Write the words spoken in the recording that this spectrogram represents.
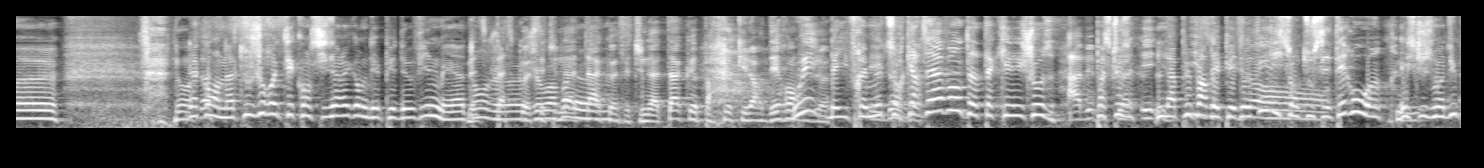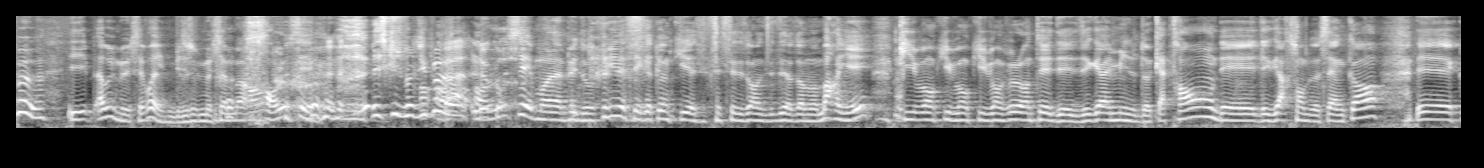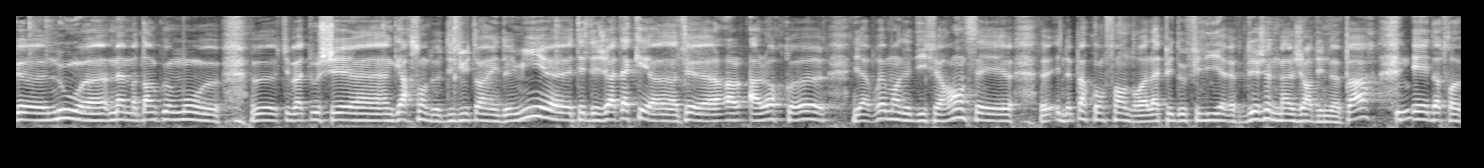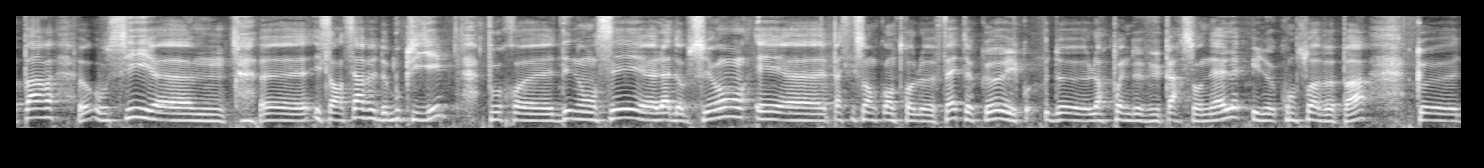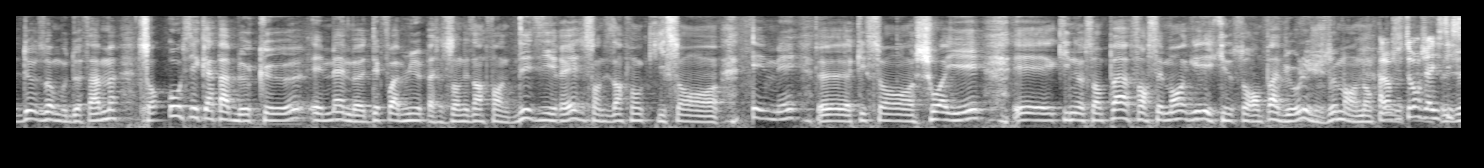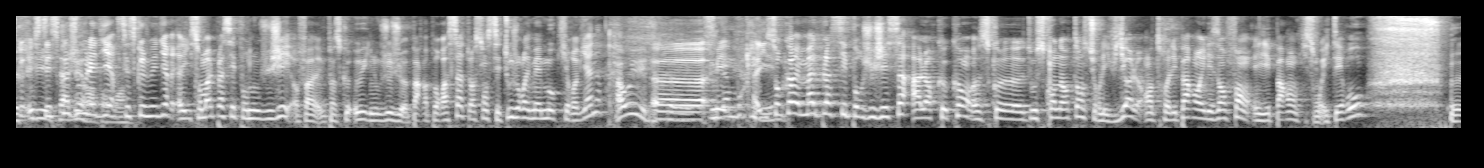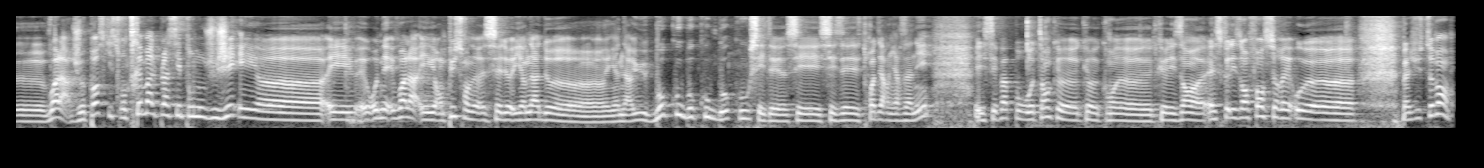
Non, D'accord, ça, on a toujours été considérés comme des pédophiles, mais Mais attends, c'est parce je, que je c'est vois une pas le- attaque, c'est une attaque parce que qui leur dérange. Oui, mais il ferait mieux Et de se regarder avant d'attaquer les choses. Ah, mais parce que, la plupart des ont- pédophiles, ils sont tous hétéros. Hein. Mais- Excuse-moi du peu. Et- ah oui, mais c'est vrai, mais, mais ça me- on, on le sait. Excuse-moi du peu. Bah, on le- le sait, moi, un pédophile, c'est quelqu'un qui, c'est des, hommes- des hommes mariés qui vont, qui vont, qui vont violenter des, des gamines de 4 ans, des, des garçons de 5 ans, et que nous, euh, même en tant que mot, euh, euh, tu vas toucher un garçon de 18 ans et demi, euh, t'es déjà attaqué, hein, al- alors que euh, il y a vraiment des différences et, euh, et ne pas confondre la pédophilie avec des jeunes majeurs d'une part, et d'autre part euh, aussi euh, euh, ils s'en servent de bouclier pour euh, dénoncer euh, l'adoption et euh, parce qu'ils sont contre le fait que de leur point de vue personnel ils ne conçoivent pas que deux hommes ou deux femmes sont aussi capables qu'eux et même euh, des fois mieux parce que ce sont des enfants désirés, ce sont des enfants qui sont aimés, euh, qui sont choyés et qui ne sont pas forcément et qui ne seront pas violés justement. Donc, Alors justement, c'est ce, que, ce je voulais dire. C'est ce que je voulais dire. Ils sont mal placés pour nous juger. Enfin, parce que eux, ils nous jugent par rapport à ça. De toute façon, c'est toujours les mêmes mots qui reviennent. Ah oui, Euh, mais bouclier. ils sont quand même mal placés pour juger ça, alors que quand euh, ce que, tout ce qu'on entend sur les viols entre les parents et les enfants et les parents qui sont hétéros, euh, voilà, je pense qu'ils sont très mal placés pour nous juger et, euh, voilà et en plus il y en a de, y en a eu beaucoup beaucoup beaucoup ces, ces, ces trois dernières années. Et c'est pas pour autant que que, que les est-ce que les enfants seraient euh, bah justement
